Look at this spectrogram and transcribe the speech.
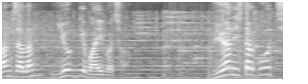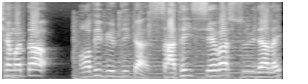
सञ्चालन योग्य भएको छ। विमानस्थलको क्षमता अभिवृद्धिका साथै सेवा सुविधालाई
